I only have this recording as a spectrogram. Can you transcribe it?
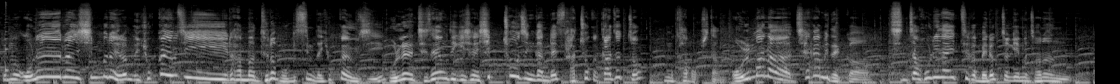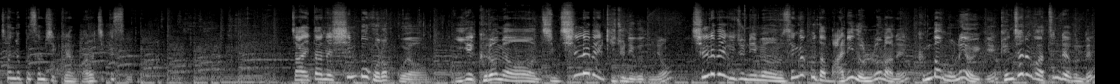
그러면 오늘은 신분은 여러분들 효과 유지를 한번 들어보겠습니다. 효과 유지. 원래는 재사용 대기 시간 10초 증가인데 4초가 까졌죠? 한번 가봅시다. 얼마나 체감이 될까? 진짜 홀리나이트가 매력적이면 저는 1630 그냥 바로 찍겠습니다. 자 일단은 신부 걸었고요. 이게 그러면 지금 7레벨 기준이거든요? 7레벨 기준이면 생각보다 많이 늘어나네? 금방 오네요 이게. 괜찮은 것 같은데요 근데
